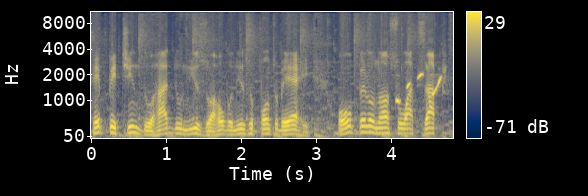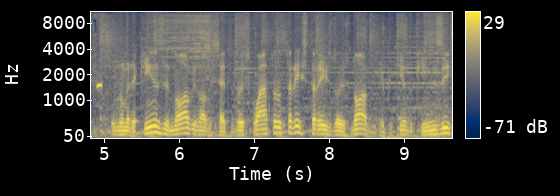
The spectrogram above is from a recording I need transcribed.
repetindo radioniso.br ou pelo nosso WhatsApp. O número é 15 99724 3329, repetindo 15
